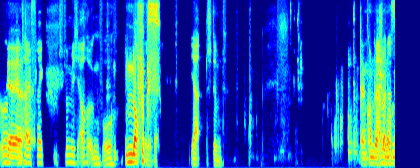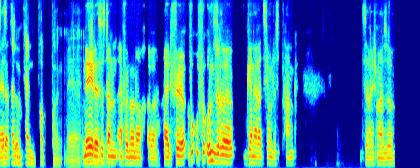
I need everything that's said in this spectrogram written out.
und ja, ja. Anti-Flag für mich auch irgendwo. Noffix. Ja, stimmt. Dann kommt da aber schon noch mehr dazu. Das ist dann kein Pop-Punk mehr. Nee, das ist dann einfach nur noch, aber halt für, für unsere Generation des Punk, sag ich mal so.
